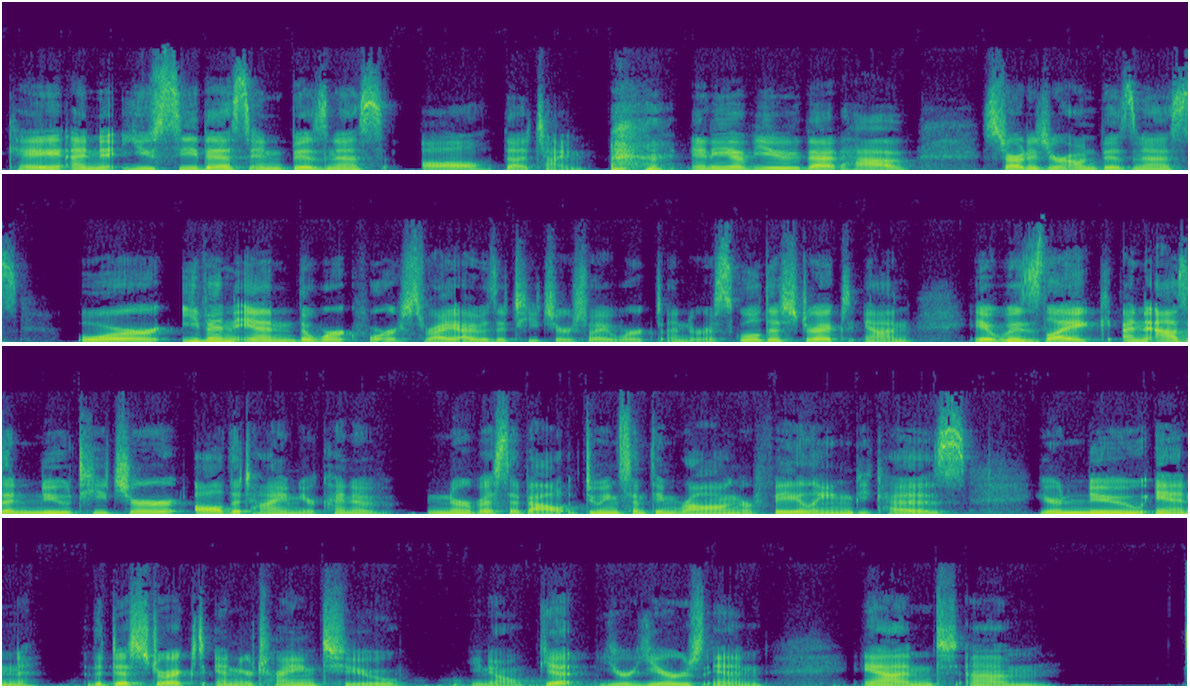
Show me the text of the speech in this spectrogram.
Okay. And you see this in business all the time. Any of you that have started your own business, or even in the workforce, right? I was a teacher, so I worked under a school district, and it was like, and as a new teacher, all the time you're kind of nervous about doing something wrong or failing because you're new in the district and you're trying to, you know, get your years in. And, um,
